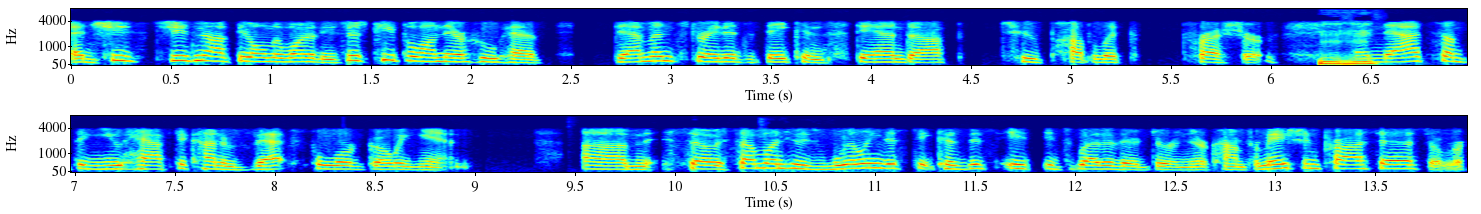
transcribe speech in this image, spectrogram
and she's she's not the only one of these. There's people on there who have demonstrated that they can stand up to public pressure, and that's something you have to kind of vet for going in. Um, so someone who's willing to stick, because it, it's whether they're during their confirmation process or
